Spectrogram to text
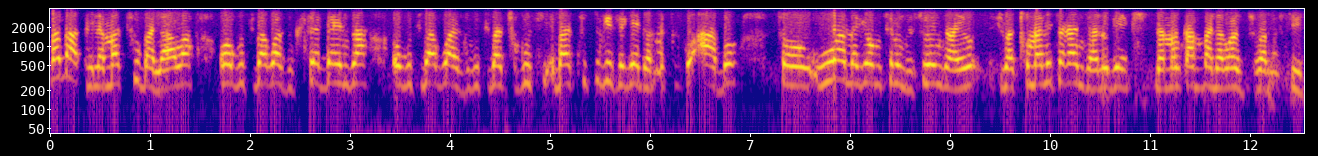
babaphe lamathuba lawa okuthi bakwazi ukusebenza ukuthi bakwazi ukuthi bathukuthi- bathuthukise ke namasiko abo. So uwona ke umsebenzi siwenzayo sibaxhumanisa kanjalo-ke namankampani akwazi ukuthi bamasize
